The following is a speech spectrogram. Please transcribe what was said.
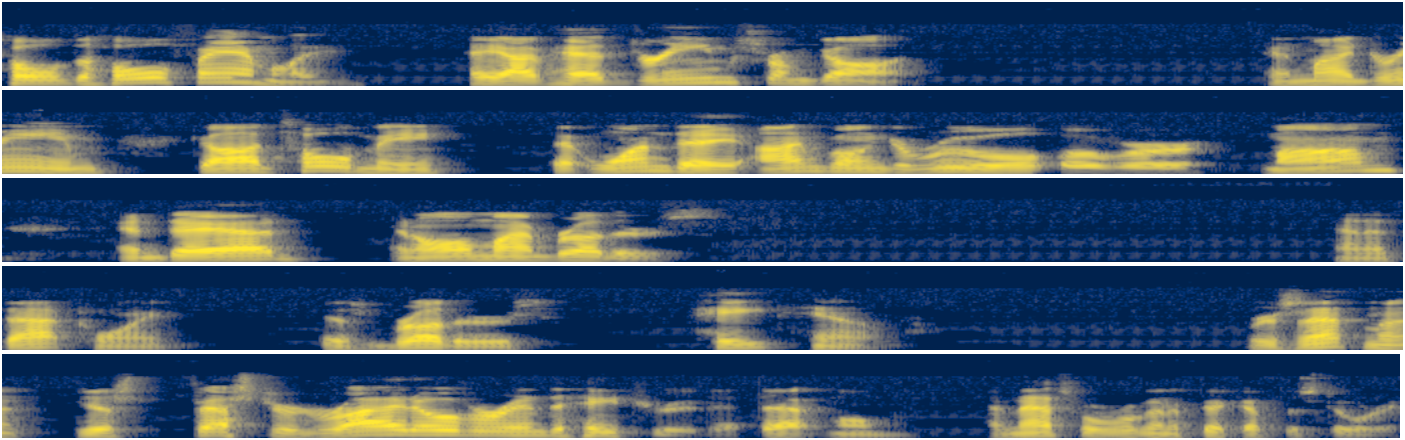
told the whole family, Hey, I've had dreams from God. And my dream, God told me that one day I'm going to rule over mom and dad and all my brothers. And at that point, his brothers hate him. Resentment just festered right over into hatred at that moment. And that's where we're going to pick up the story.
